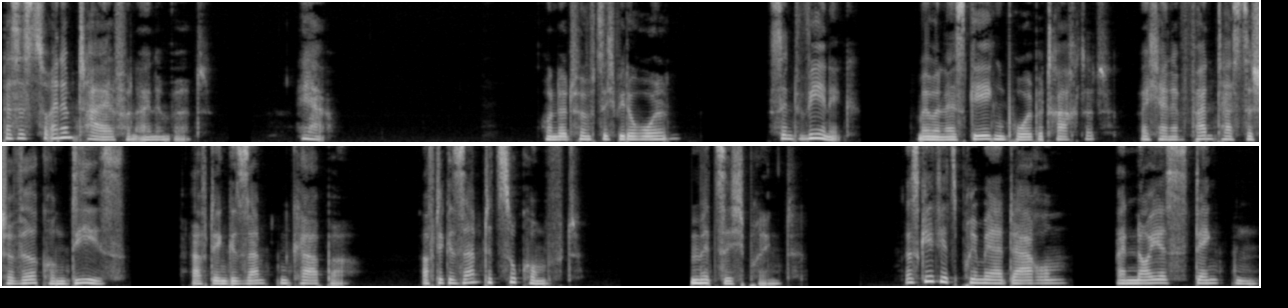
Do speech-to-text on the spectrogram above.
dass es zu einem Teil von einem wird. Ja. 150 wiederholen sind wenig, wenn man als Gegenpol betrachtet, welch eine fantastische Wirkung dies auf den gesamten Körper, auf die gesamte Zukunft mit sich bringt. Es geht jetzt primär darum, ein neues Denken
